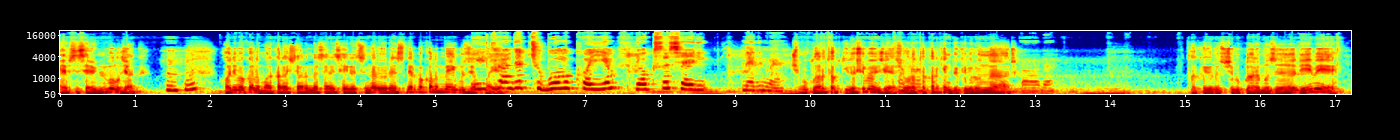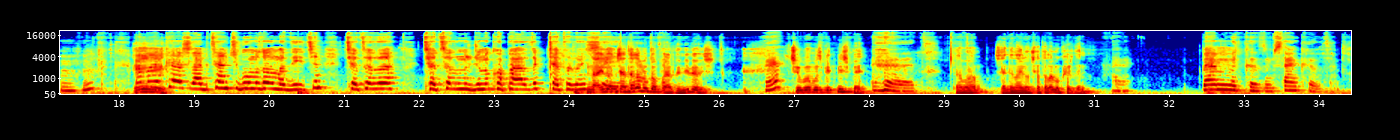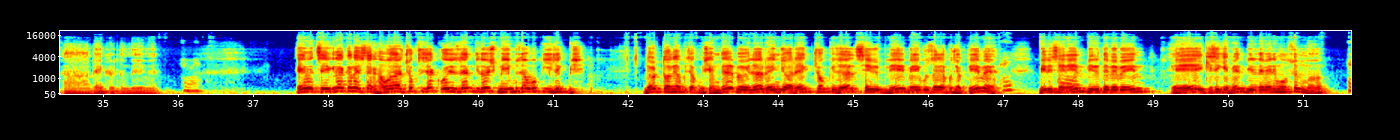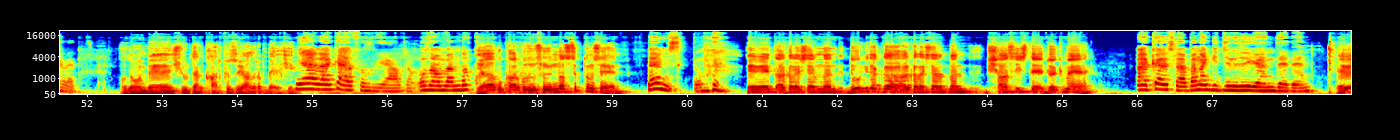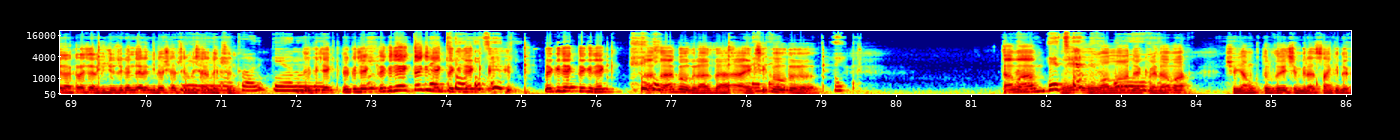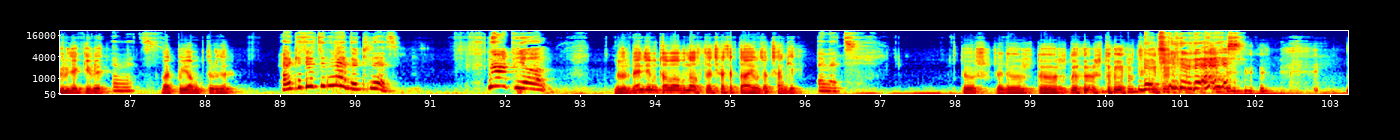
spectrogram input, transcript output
Hepsi sevimli mi olacak? Hı hı. Hadi bakalım arkadaşların da seni seyretsinler, öğrensinler bakalım meybuz İlk yapmayı. önce çubuğumu koyayım yoksa şeyleri mi? Çubukları tak Diloş'um önce. Sonra takarken dökülür onlar. Doğru. Takıyoruz çubuklarımızı değil mi? Ama İyi. arkadaşlar bir tane çubuğumuz olmadığı için çatalı çatalın ucunu kopardık. Çatalın Naylon şeyini- çatalı mı kopardın Diloş? He? Çubuğumuz bitmiş mi? evet. Tamam. Sen de naylon çatala mı kırdın? Evet. Ben mi kızım sen kızdın. Aa ben kırdım değil mi? Evet. Evet sevgili arkadaşlar havalar çok sıcak o yüzden Diloş meybuz avup yiyecekmiş. Dört tane yapacakmış hem de böyle rengarenk çok güzel sevimli meybuzlar yapacak değil mi? Ay. Biri senin biri de bebeğin. Ee ikisi kimin? Biri de benim olsun mu? Evet. O zaman ben şuradan karpuzu alırım belki. Ya ben karpuzluyu alacağım. O zaman ben de Ya bu karpuzun suyunu nasıl sıktın sen? Ben mi sıktım? Evet arkadaşlarından dur bir dakika arkadaşlarından şansı iste dökme. Arkadaşlar bana gücünüzü gönderin. Evet arkadaşlar gücünüzü gönderin Diloş hepsini dışarı döksün. Dökecek, dökecek, dökecek, dökecek, dökecek. dökecek, dökecek. Az daha olur, az daha. Eksik oldu. Tamam. Oo, vallahi dökmedi ama şu yamuk durduğu için biraz sanki dökülecek gibi. Evet. Bak bu yamuk durdu. Herkes etsinler dökülür. Ne yapıyorsun? Dur bence bu tabağı bunun altından çıkarsak daha iyi olacak sanki. Evet. Dur, dur, dur, dur, dur.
